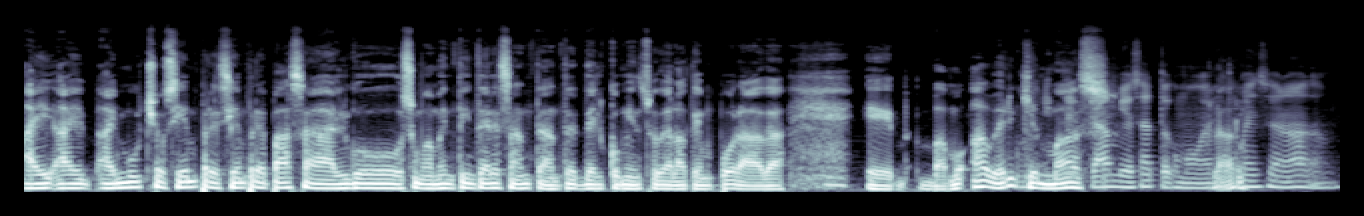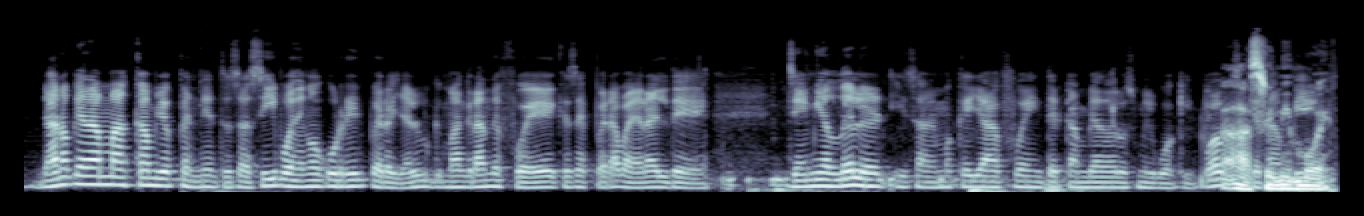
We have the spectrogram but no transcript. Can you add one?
hay, hay, hay mucho, siempre, siempre pasa algo sumamente interesante antes del comienzo de la temporada. Eh, vamos a ver Un quién más. intercambio, exacto, como hemos mencionado. Ya no quedan más cambios pendientes, o sea, sí pueden ocurrir, pero ya el más grande fue que se esperaba, era el de Damian Lillard, y sabemos que ya fue intercambiado a los Milwaukee Bucks. Así mismo también,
